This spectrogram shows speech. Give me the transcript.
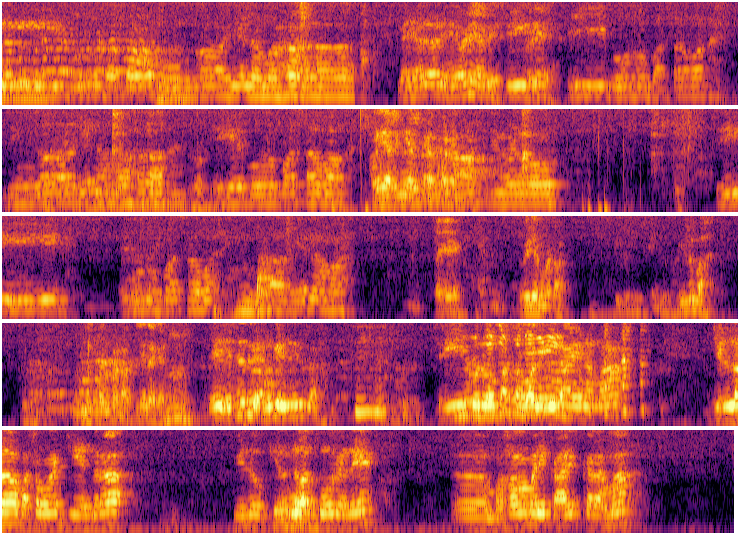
ಗುರು ಬಸವಲಿಂಗಾಯ ನಮಃ. ಶ್ರೀ. ಶ್ರೀ ಗುರು ಬಸವ ಲಿಂಗಾಯ ನಮಃ. ಹೇ ಗುರು ಬಸವ ಶರಣಾರ್ಥಿಗಳು. ಶ್ರೀ ಗುರು ಬಸವ ಲಿಂಗಾಯ ನಮಃ ವಿಡಿಯೋ ಮಾಡ. ಇದು ಶ್ರೀ ಗುರು ಬಸವಲಿಂಗಾಯ ನಮ ಜಿಲ್ಲಾ ಬಸವ ಕೇಂದ್ರ ಇದು ಮೂವತ್ತ್ಮೂರನೇ ಮಹಾಮನಿ ಕಾರ್ಯಕ್ರಮ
